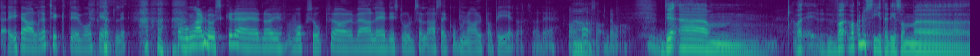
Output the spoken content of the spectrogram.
Jeg har aldri tykt det var kjedelig. For Ungene husker det når jeg vokste opp, så hver ledig stund så la seg kommunale papirer. Så det var bare sånn det var. Det er mm, hva, hva, hva kan du si til de som, eh,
